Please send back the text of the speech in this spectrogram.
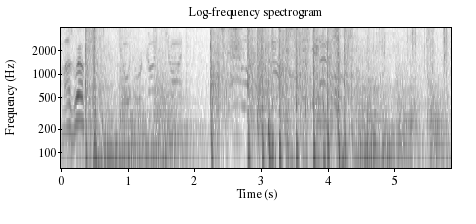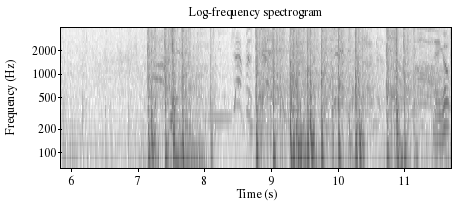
Might as well. Those were gunshots! Jeff is dead! There you go.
